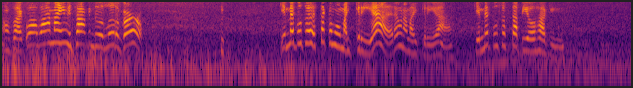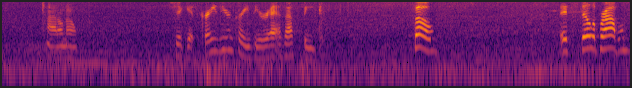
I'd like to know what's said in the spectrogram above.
I was like, well, why am I even talking to a little girl? ¿Quién me puso esta como malcriada? Era una malcriada. ¿Quién me puso esta pioja aquí? I don't know. Shit gets crazier and crazier as I speak. So, it's still a problem.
